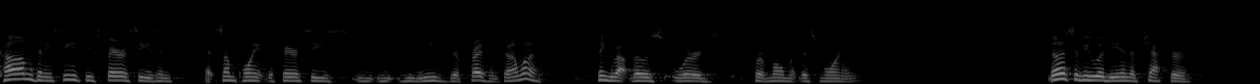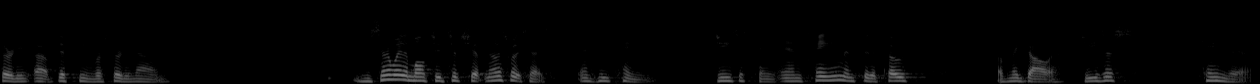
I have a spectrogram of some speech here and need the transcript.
comes and he sees these Pharisees, and at some point, the Pharisees, he, he leaves their presence. And I want to think about those words for a moment this morning. Notice, if you would, the end of chapter 30, uh, 15, verse 39. He sent away the multitude, took ship. Notice what it says. And he came. Jesus came and came into the coast of Magdala. Jesus came there.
